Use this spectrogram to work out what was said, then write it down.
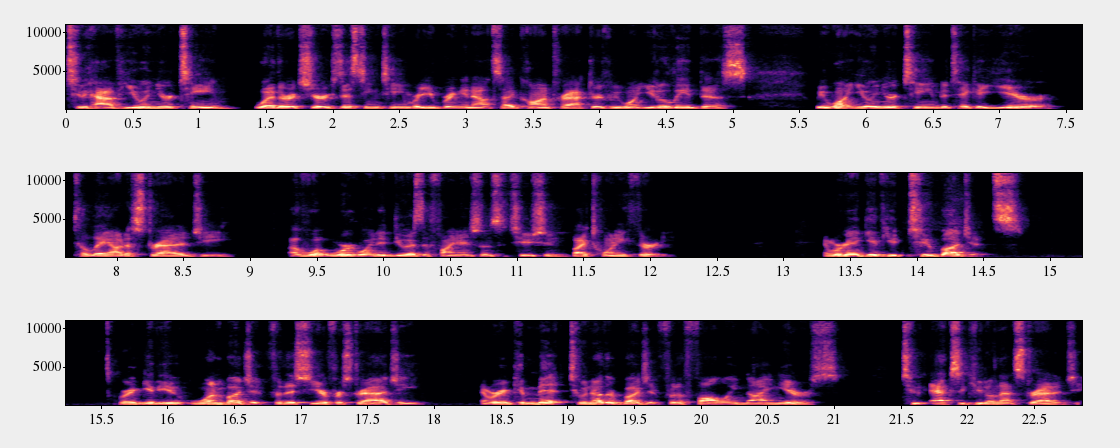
to have you and your team, whether it's your existing team or you bring in outside contractors, we want you to lead this. We want you and your team to take a year to lay out a strategy of what we're going to do as a financial institution by 2030. And we're going to give you two budgets. We're going to give you one budget for this year for strategy, and we're going to commit to another budget for the following nine years to execute on that strategy.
